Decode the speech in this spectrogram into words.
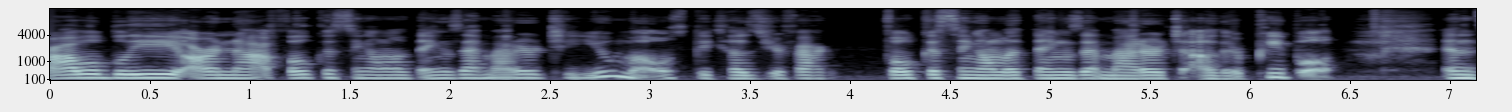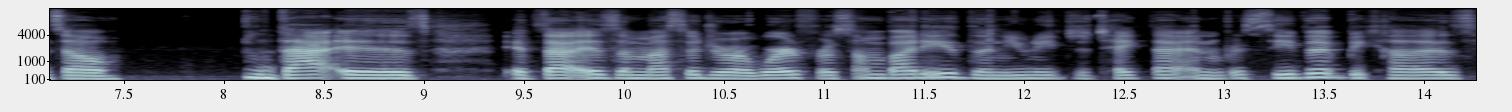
probably are not focusing on the things that matter to you most because you're fact focusing on the things that matter to other people. And so that is if that is a message or a word for somebody, then you need to take that and receive it because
